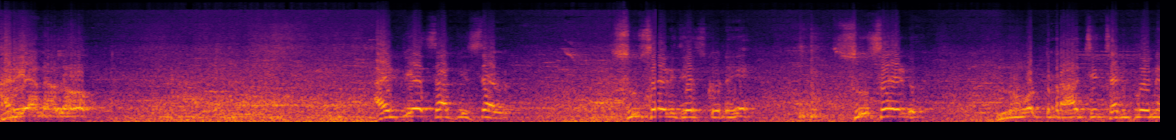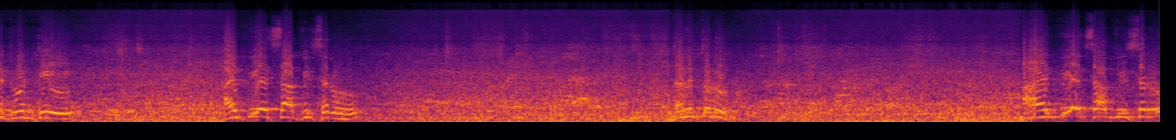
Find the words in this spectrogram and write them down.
హర్యానాలో ఐపీఎస్ ఆఫీసర్ సూసైడ్ చేసుకుని సూసైడ్ నోట్ రాచి చనిపోయినటువంటి ఐపీఎస్ ఆఫీసరు దళితుడు ఐపీఎస్ ఆఫీసరు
